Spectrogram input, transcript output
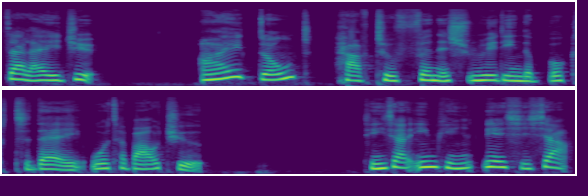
再来一句，I don't have to finish reading the book today. What about you？停下音频练习下。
